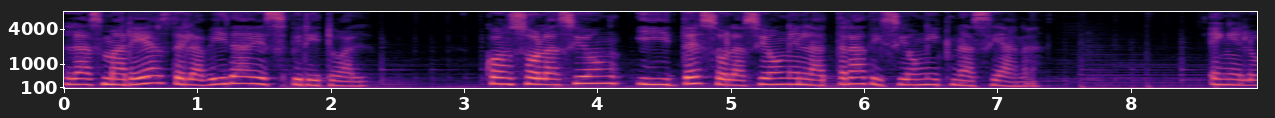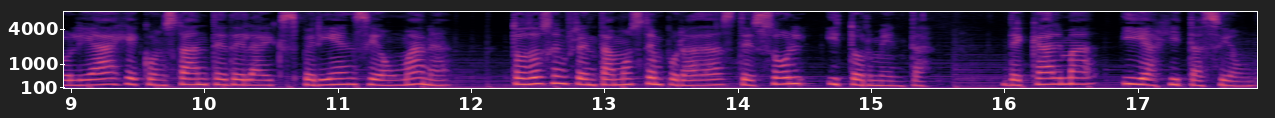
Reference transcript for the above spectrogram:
Las mareas de la vida espiritual. Consolación y desolación en la tradición ignaciana. En el oleaje constante de la experiencia humana, todos enfrentamos temporadas de sol y tormenta, de calma y agitación.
